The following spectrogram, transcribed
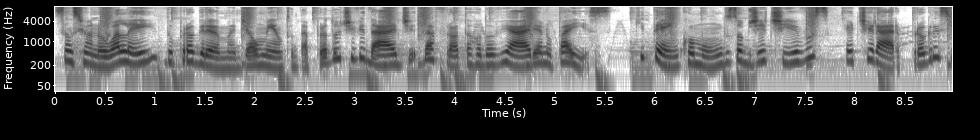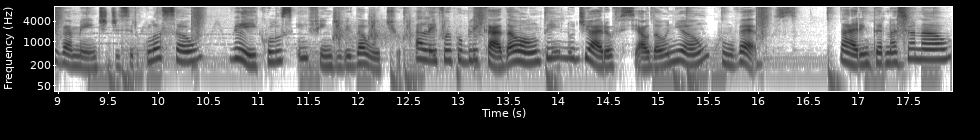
sancionou a lei do Programa de Aumento da Produtividade da Frota Rodoviária no país, que tem como um dos objetivos retirar progressivamente de circulação veículos em fim de vida útil. A lei foi publicada ontem no Diário Oficial da União, com vetos. Na área internacional,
